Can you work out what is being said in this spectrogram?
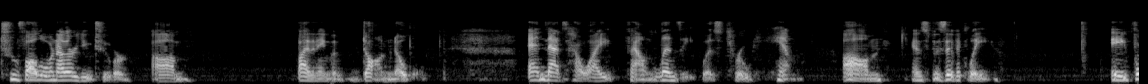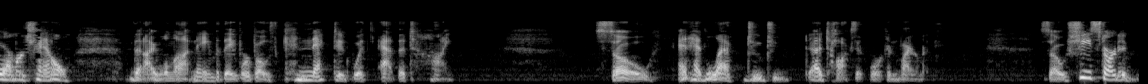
to follow another YouTuber um, by the name of Don Noble. And that's how I found Lindsay, was through him um, and specifically a former channel that I will not name, but they were both connected with at the time. So, and had left due to a toxic work environment. So she started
